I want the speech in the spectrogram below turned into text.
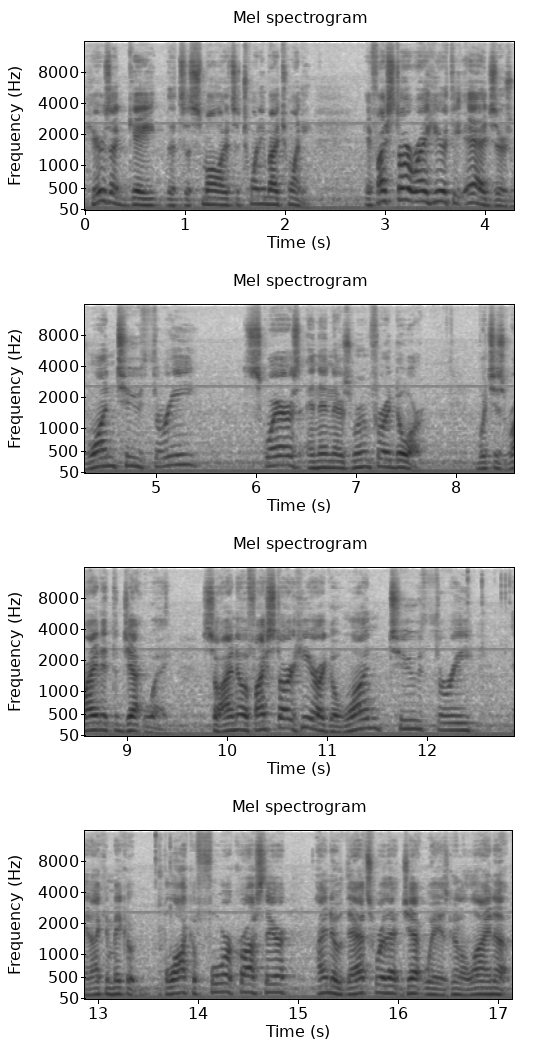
Here's a gate that's a smaller, it's a 20 by 20. If I start right here at the edge, there's one, two, three squares, and then there's room for a door, which is right at the jetway. So I know if I start here, I go one, two, three, and I can make a block of four across there. I know that's where that jetway is going to line up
